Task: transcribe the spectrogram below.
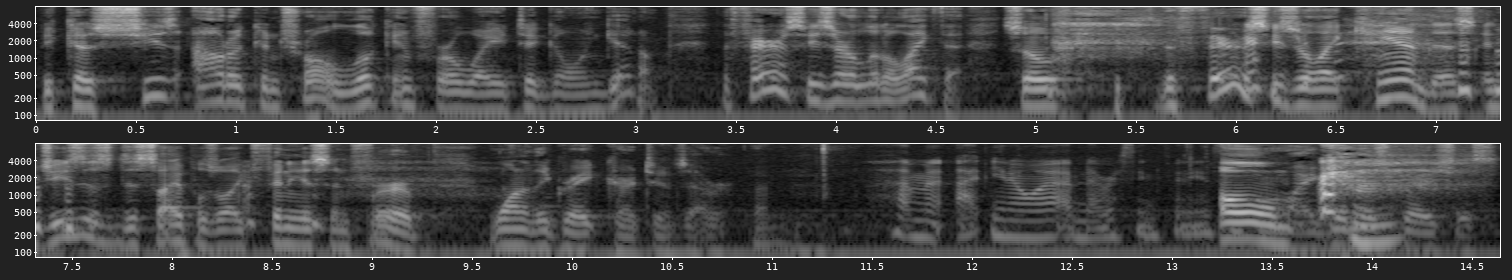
because she's out of control, looking for a way to go and get them. The Pharisees are a little like that. So the Pharisees are like Candace, and Jesus' disciples are like Phineas and Ferb, one of the great cartoons ever. I'm, I, you know what? I've never seen Phineas. Oh my goodness gracious!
